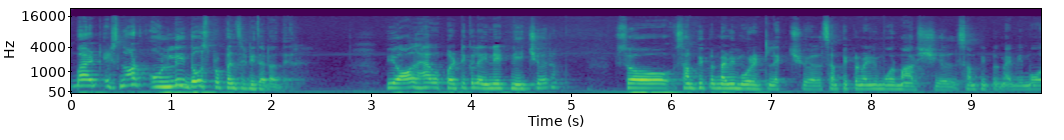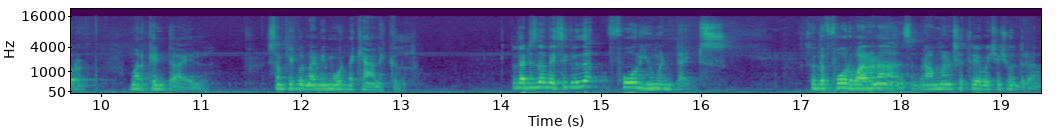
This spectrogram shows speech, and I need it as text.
But it's not only those propensities that are there. We all have a particular innate nature. So some people might be more intellectual, some people might be more martial, some people might be more mercantile, some people might be more mechanical. So that is the, basically the four human types. So the four varnas, Brahman, Kshatriya, Vaishya, Shudra,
